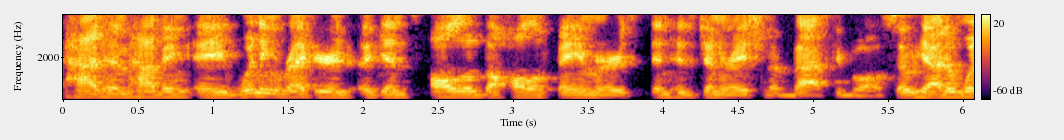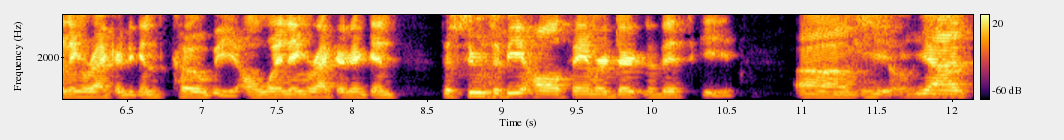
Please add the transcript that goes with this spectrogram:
had him having a winning record against all of the Hall of Famers in his generation of basketball. So he had a winning record against Kobe, a winning record against the soon-to-be Hall of Famer Dirk Nowitzki. Um, he, So he had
